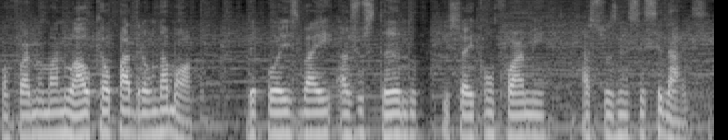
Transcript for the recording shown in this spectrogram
Conforme o manual que é o padrão da moto. Depois vai ajustando isso aí conforme as suas necessidades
